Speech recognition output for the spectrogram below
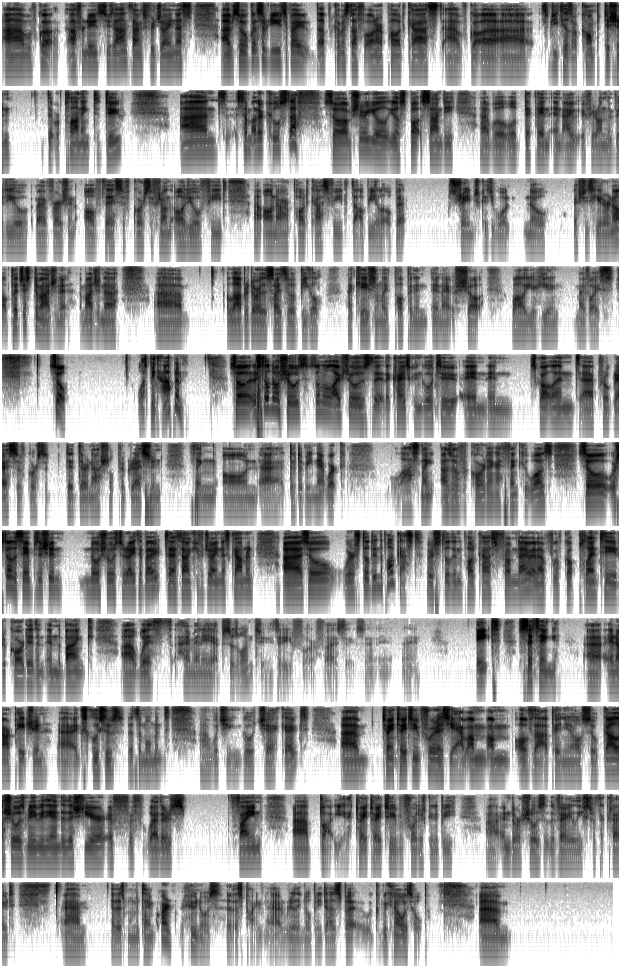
Uh, we've got afternoon, Suzanne. Thanks for joining us. Um, so we've got some news about the upcoming stuff on our podcast. Uh, we've got uh, uh, some details of a competition that we're planning to do, and some other cool stuff. So I'm sure you'll you'll spot Sandy. Uh, we'll we'll dip in and out if you're on the video uh, version of this. Of course, if you're on the audio feed on our podcast feed, that'll be a little bit strange because you won't know if she's here or not. But just imagine it. Imagine a a, a Labrador the size of a beagle occasionally popping in and out of shot while you're hearing my voice. So, what's been happening? So there's still no shows, still no live shows that the crowds can go to in in Scotland. Uh, Progress, of course, did their national progression thing on uh, WWE Network last night as of recording, I think it was. So we're still in the same position. No shows to write about. Uh, thank you for joining us, Cameron. Uh, so we're still doing the podcast. We're still doing the podcast from now, and I've, I've got plenty recorded in, in the bank uh, with how many episodes? One, two, three, four, five, six, seven, eight, nine, eight sitting uh, in our Patreon uh, exclusives at the moment, uh, which you can go check out. Um, 2022 for us, yeah, I'm I'm of that opinion also. Gala shows maybe the end of this year if if weather's fine, uh, but yeah, 2022 before there's going to be uh, indoor shows at the very least with a crowd. Um, at this moment in time, or who knows at this point? Uh, really, nobody does, but we can always hope. Um,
